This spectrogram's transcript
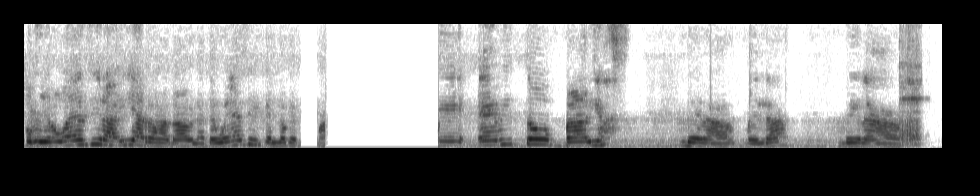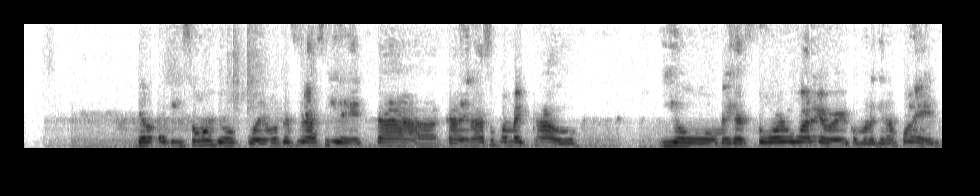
Porque yo lo voy a decir ahí a rajatabla. Te voy a decir qué es lo que pasa. Eh, he visto varias de la, ¿verdad? De la de los episodios, podemos decir así, de esta cadena de supermercados y o Megastore o whatever, como le quieran poner.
